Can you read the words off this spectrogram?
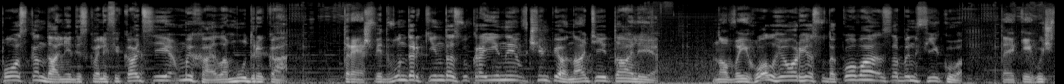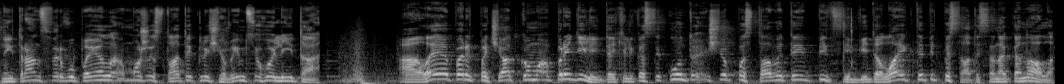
по скандальній дискваліфікації Михайла Мудрика. Треш від Вундеркінда з України в чемпіонаті Італії. Новий гол Георгія Судакова за Бенфіку. Та який гучний трансфер в УПЛ може стати ключовим цього літа. Але перед початком приділіть декілька секунд, щоб поставити під цим відео лайк та підписатися на канал.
